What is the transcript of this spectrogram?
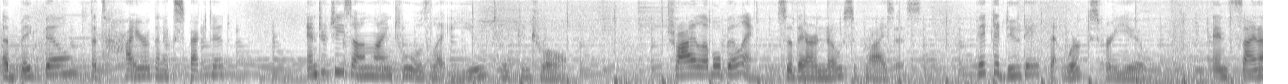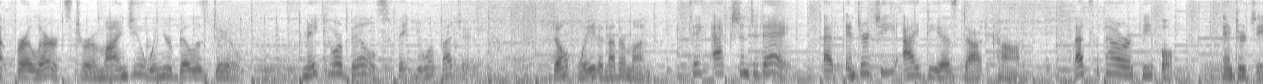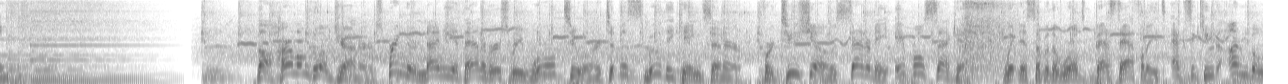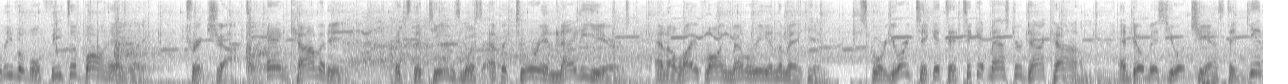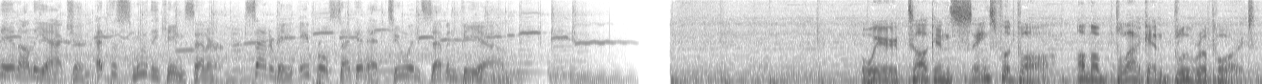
A big bill that's higher than expected? Entergy's online tools let you take control. Try level billing so there are no surprises. Pick a due date that works for you and sign up for alerts to remind you when your bill is due. Make your bills fit your budget. Don't wait another month. Take action today at EnergyIdeas.com. That's the power of people. Entergy. The Harlem Globetrotters bring their 90th anniversary world tour to the Smoothie King Center for two shows Saturday, April 2nd. Witness some of the world's best athletes execute unbelievable feats of ball handling, trick shots, and comedy. It's the team's most epic tour in 90 years and a lifelong memory in the making. Score your tickets at Ticketmaster.com and don't miss your chance to get in on the action at the Smoothie King Center, Saturday, April 2nd at 2 and 7 p.m. We're talking Saints football on the Black and Blue Report.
